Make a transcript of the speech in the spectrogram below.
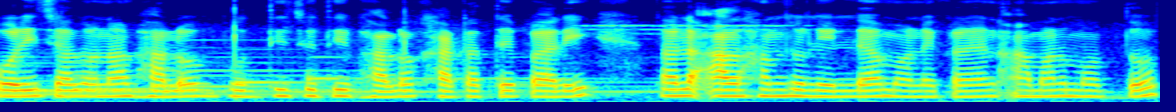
পরিচালনা ভালো, বুদ্ধি যদি ভালো খাটাতে পারি, তাহলে আলহামদুলিল্লাহ, মনে করেন, আমার মতো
